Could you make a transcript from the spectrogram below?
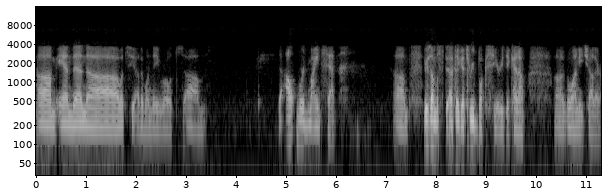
Um, and then, uh, what's the other one they wrote? Um, the Outward Mindset. Um, there's almost, I think, a three book series. They kind of, uh, go on each other.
